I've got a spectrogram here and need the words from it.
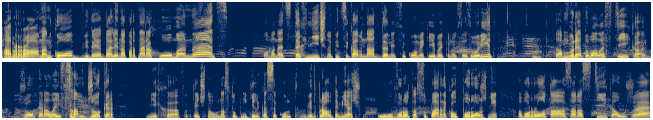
Авраменко віддає далі на партнера. Хоменець. Хоменець технічно підсікав над Денисюком, який викинувся з воріт. Там врятувала стійка Джокер, але й сам Джокер міг е, фактично у наступні кілька секунд відправити м'яч у ворота суперника. У порожні ворота. Зараз стійка уже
